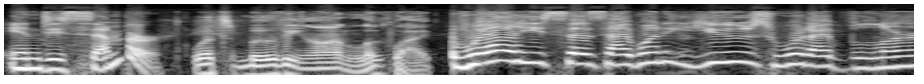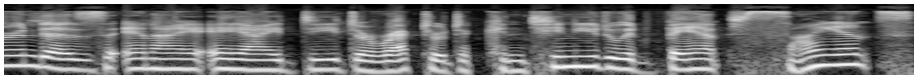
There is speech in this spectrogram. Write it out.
in December. What's moving on look like? Well, he says, I want to use what I've learned as NIAID director to continue to advance science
